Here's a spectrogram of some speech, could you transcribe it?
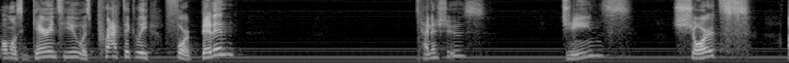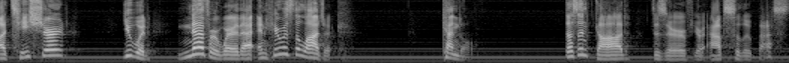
almost guarantee you was practically forbidden? Tennis shoes, jeans, shorts, a t shirt. You would never wear that. And here was the logic Kendall, doesn't God deserve your absolute best?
